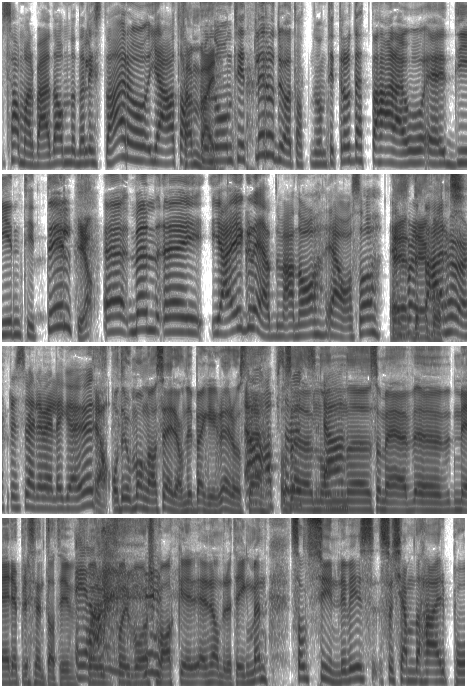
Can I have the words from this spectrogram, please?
samarbeida om denne lista her, og jeg har tatt med noen titler, og du har tatt med noen titler, og dette her er jo eh, din tittel. Ja. Eh, men eh, jeg gleder meg nå, jeg også. Eh, Eh, For det dette her godt. hørtes veldig, veldig gøy ut. Ja, og det er jo mange av seriene vi begge gleder oss til. Ja, og så er det noen ja. øh, som er uh, mer representativ for, for vår smak enn andre ting. Men sannsynligvis så kommer det her på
